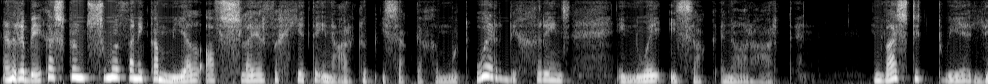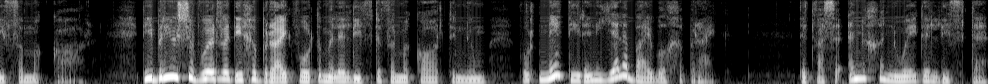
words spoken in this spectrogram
En Rebekka spring sommer van die kameel af, sluier vergete en hardloop Isak te gemoed oor die grens en nooi Isak in haar hart in. En was die twee lief vir mekaar. Die Hebreëse woord wat hier gebruik word om hulle liefde vir mekaar te noem, word net hier in die hele Bybel gebruik. Dit was 'n ingenooide liefde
